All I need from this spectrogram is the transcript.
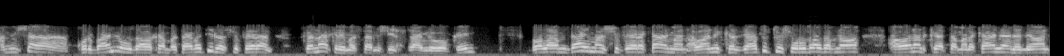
هەمیشە قوربانی ڕووداوەکان بە تایبەتی لە شوفێران کە ناکرێ مەستا نشین حسابی لەوە بکەین بەڵام دایمان شوفێرەکانمان ئەوانەی کە زیاتر توش ڕوودا دەبنەوە ئەوانن کە تەمەەکانیان لە نێوان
